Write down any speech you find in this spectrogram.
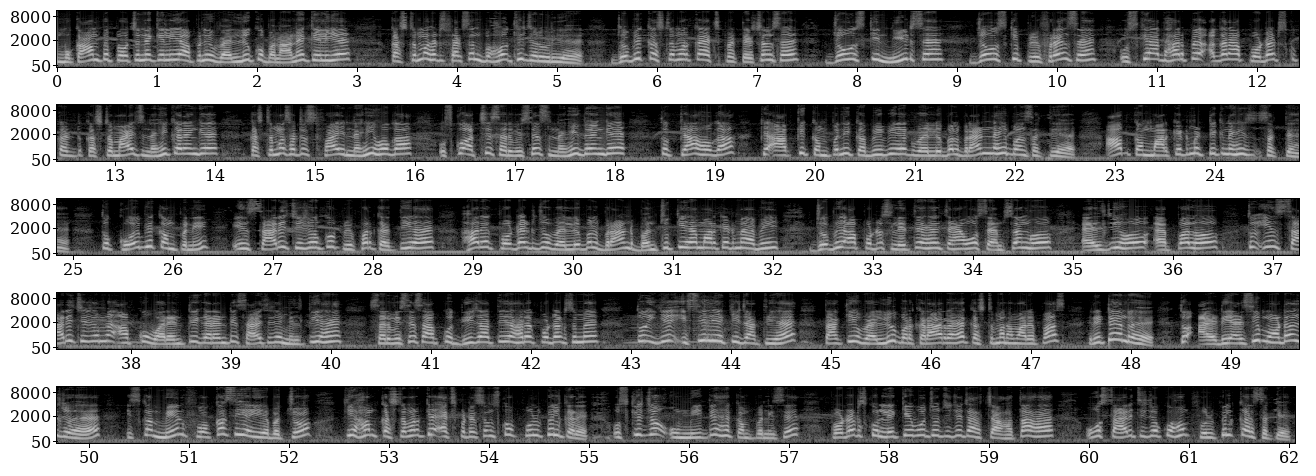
मुकाम पे पहुँचने के लिए, अपनी वैल्यू को बनाने के लिए कस्टमर सेटिस्फैक्शन बहुत ही ज़रूरी है। जो भी कस्टमर का एक्सपेक्टेशंस है जो उसकी नीड्स हैं, जो उसकी प्रेफरेंस है, उसके आधार पे अगर आप प्रोडक्ट्स को कस्टमाइज नहीं करेंगे कस्टमर सेटिस्फाई नहीं होगा, उसको अच्छी सर्विसेज़ नहीं देंगे तो क्या होगा कि आपकी कंपनी कभी भी एक वैल्यूबल ब्रांड नहीं बन सकती है। आप कम मार्केट में टिक नहीं सकते हैं। तो कोई भी कंपनी इन सारी चीज़ों को प्रीफर करती है। हर एक प्रोडक्ट जो वैल्यूबल ब्रांड बन चुकी है मार्केट में अभी, जो भी आप प्रोडक्ट्स लेते हैं, चाहे वो सैमसंग हो LG हो एप्पल हो तो इन सारी चीज़ों में आपको वारंटी, गारंटी सारी चीज़ें मिलती हैं। सर्विसेज़ आपको दी जाती है हर एक प्रोडक्ट्स में। तो ये इसीलिए की जाती है ताकि वैल्यू बरकरार रहे, कस्टमर हमारे पास रिटेन रहे। तो IDIC मॉडल जो है, इसका मेन फोकस यही है बच्चों, कि हम कस्टमर के एक्सपेक्टेशंस को फुलफिल करें। उसकी जो उम्मीदें हैं कंपनी से, प्रोडक्ट्स को लेके वो जो चीज़ें चाहता है, वो सारी चीज़ों को हम फुलफिल कर सकें।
